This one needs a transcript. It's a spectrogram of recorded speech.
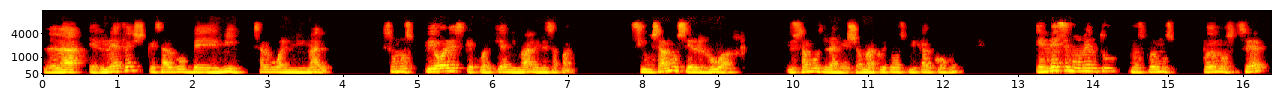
La, el Nefesh, que es algo BMI, es algo animal. Somos peores que cualquier animal en esa parte. Si usamos el Ruach y usamos la Neshama, que hoy vamos a explicar cómo, en ese momento nos podemos podemos ser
